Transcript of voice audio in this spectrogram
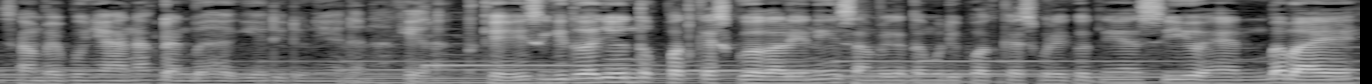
sampai punya anak dan bahagia di dunia dan akhirat. Oke, segitu aja untuk podcast gue kali ini. Sampai ketemu di podcast berikutnya. See you and bye-bye.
